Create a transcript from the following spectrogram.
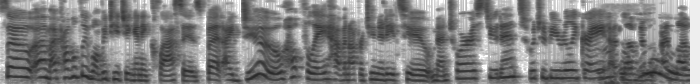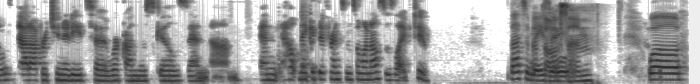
So um, I probably won't be teaching any classes, but I do hopefully have an opportunity to mentor a student, which would be really great. I'd love I'd love that opportunity to work on those skills and um, and help make a difference in someone else's life too. That's That's amazing. awesome. Well,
